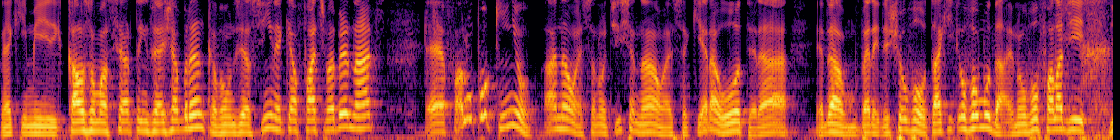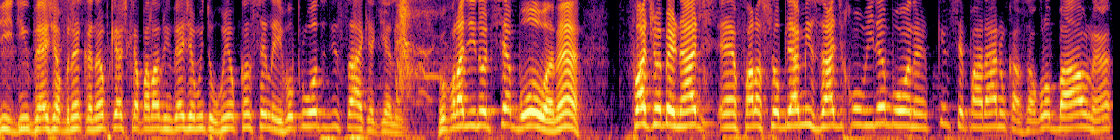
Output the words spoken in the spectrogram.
né, que me causa uma certa inveja branca, vamos dizer assim, né, que a Fátima Bernardes é, fala um pouquinho. Ah, não, essa notícia não, essa aqui era outra, era. era peraí, deixa eu voltar aqui que eu vou mudar. Eu não vou falar de, de, de inveja branca, não, porque acho que a palavra inveja é muito ruim, eu cancelei. Vou pro outro destaque aqui ali. Vou falar de notícia boa, né? Fátima Bernardes é, fala sobre a amizade com o William Bonner, porque eles separaram um casal global, né?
